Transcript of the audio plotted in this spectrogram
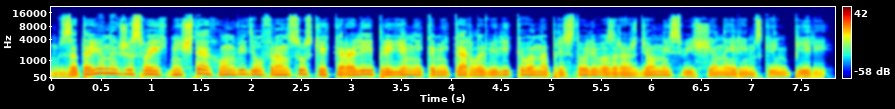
В затаенных же своих мечтах он видел французских королей преемниками Карла Великого на престоле возрожденной Священной Римской империи.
